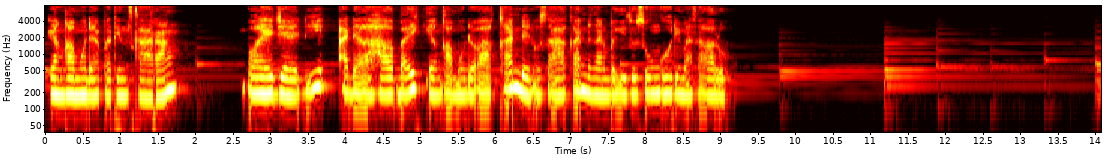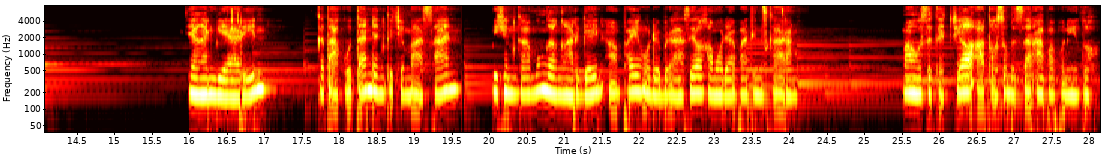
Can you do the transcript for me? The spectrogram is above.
Yang kamu dapatin sekarang boleh jadi adalah hal baik yang kamu doakan dan usahakan dengan begitu sungguh di masa lalu. Jangan biarin ketakutan dan kecemasan bikin kamu gak ngehargain apa yang udah berhasil kamu dapatin sekarang. Mau sekecil atau sebesar apa pun itu.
